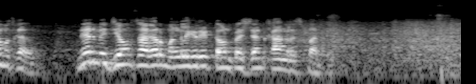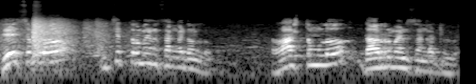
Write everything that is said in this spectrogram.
నమస్కారం. నేను మీ Jeevan Sagar Mangalagiri town president Congress party. దేశంలో విచిత్రమైన సంఘటనలు రాష్ట్రంలో దారుణమైన సంఘటనలు.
